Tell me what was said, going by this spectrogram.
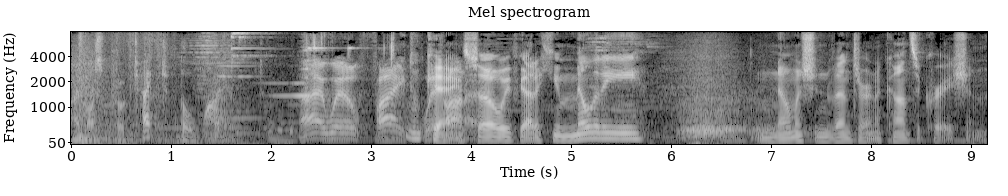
I must protect the wild. I will fight with Okay, so we've got a humility, gnomish inventor, and a consecration.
